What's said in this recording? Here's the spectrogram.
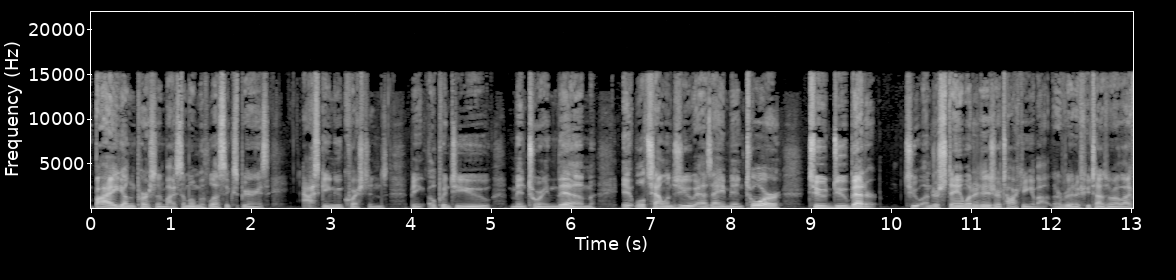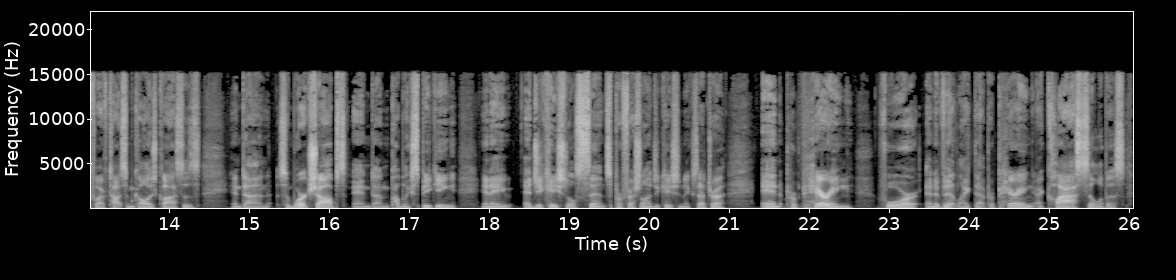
by a young person, by someone with less experience, asking you questions, being open to you mentoring them, it will challenge you as a mentor to do better, to understand what it is you're talking about. There have been a few times in my life where I've taught some college classes and done some workshops and done public speaking in a educational sense, professional education, etc., and preparing for an event like that, preparing a class syllabus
